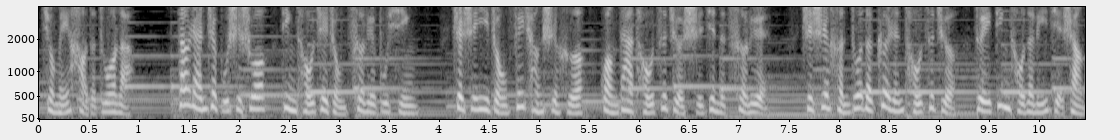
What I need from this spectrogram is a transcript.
就美好的多了。当然，这不是说定投这种策略不行，这是一种非常适合广大投资者实践的策略，只是很多的个人投资者对定投的理解上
